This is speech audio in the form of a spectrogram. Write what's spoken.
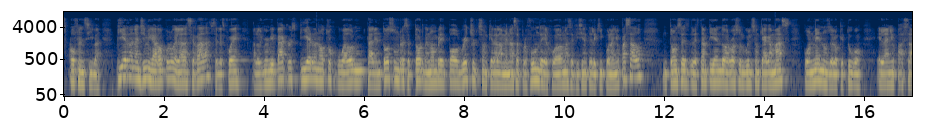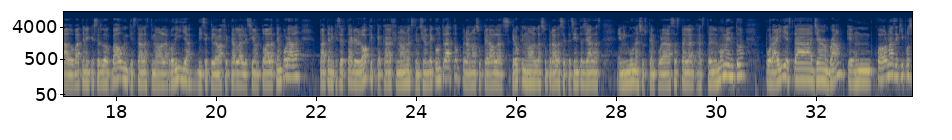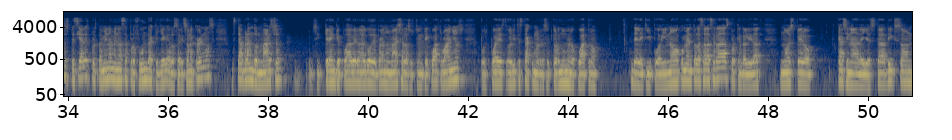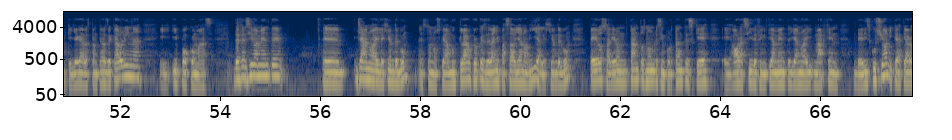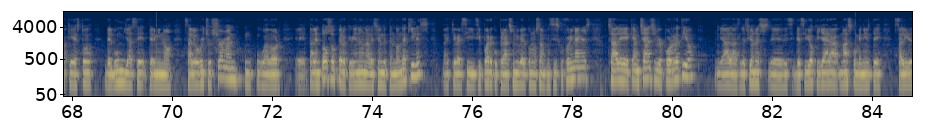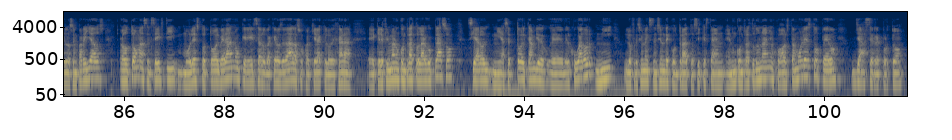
ofensiva. Pierden a Jimmy Garoppolo, el ala cerrada, se les fue a los Green Bay Packers. Pierden a otro jugador talentoso, un receptor de nombre Paul Richardson, que era la amenaza profunda y el jugador más eficiente del equipo el año pasado. Entonces le están pidiendo a Russell Wilson que haga más con menos de lo que tuvo el año pasado. Va a tener que ser Doug Baldwin, que está lastimado a la rodilla, dice que le va a afectar la lesión toda la temporada. Va a tener que ser Tyler Lockett, que acaba de firmar una extensión de contrato, pero no ha superado las, creo que no ha superado las 700 yardas en ninguna de sus temporadas hasta, hasta el momento. Por ahí está Jaron Brown, que es un jugador más de equipos especiales, pero también amenaza profunda que llega de los Arizona Cardinals. Está Brandon Marshall. Si creen que puede haber algo de Brandon Marshall a sus 34 años, pues puede, ahorita está como el receptor número 4 del equipo. Y no comento las alas cerradas porque en realidad no espero casi nada de ellas. Está Dixon, que llega a las Panteras de Carolina, y, poco más. Defensivamente, eh, ya no hay Legión del Boom. Esto nos queda muy claro. Creo que desde el año pasado ya no había Legión del Boom. pero salieron tantos nombres importantes que eh, ahora sí definitivamente ya no hay margen de discusión y queda claro que esto del boom ya se terminó. Salió Richard Sherman, un jugador eh, talentoso, pero que viene de una lesión de tendón de Aquiles. Hay que ver si, si puede recuperar su nivel con los San Francisco 49ers. Sale Cam Chancellor por retiro. Ya las lesiones eh, decidió que ya era más conveniente salir de los emparellados. Earl Thomas, el safety, molesto todo el verano, quería irse a los vaqueros de Dallas o cualquiera que lo dejara, eh, que le firmara un contrato a largo plazo. Seattle ni aceptó el cambio eh, del jugador ni le ofreció una extensión de contrato, así que está en, un contrato de un año. El jugador está molesto, pero ya se reportó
